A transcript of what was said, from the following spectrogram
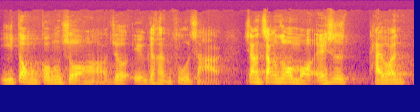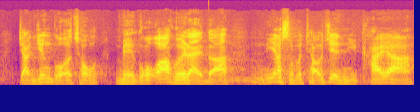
移动工作哈，就有一个很复杂，像张忠谋也是台湾。蒋经国从美国挖回来的啊，你要什么条件你开啊，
